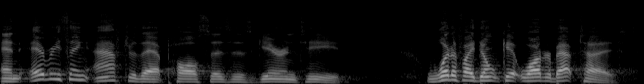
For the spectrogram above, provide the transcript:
And everything after that, Paul says, is guaranteed. What if I don't get water baptized?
